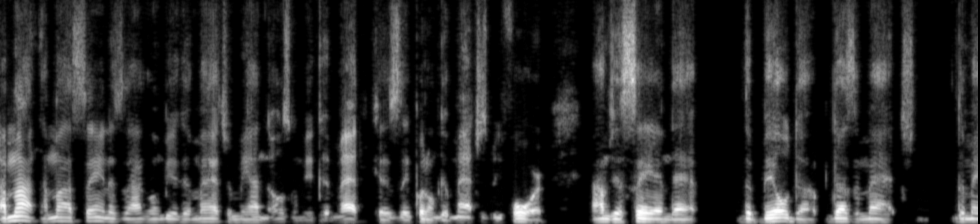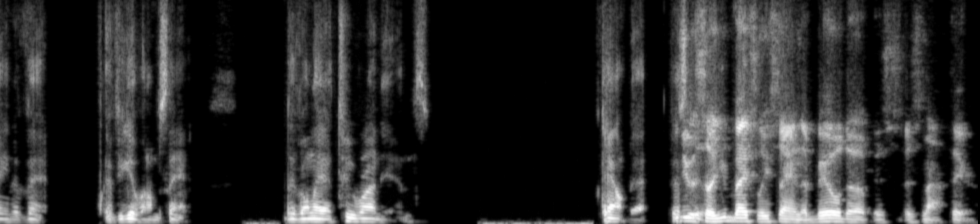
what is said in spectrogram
I'm not. I'm not saying it's not to be a good match. I mean, I know it's to be a good match because they put on good matches before. I'm just saying that the build up doesn't match the main event. If you get what I'm saying, they've only had two run-ins. Count that. You, so it. you basically saying the build up is is not there,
